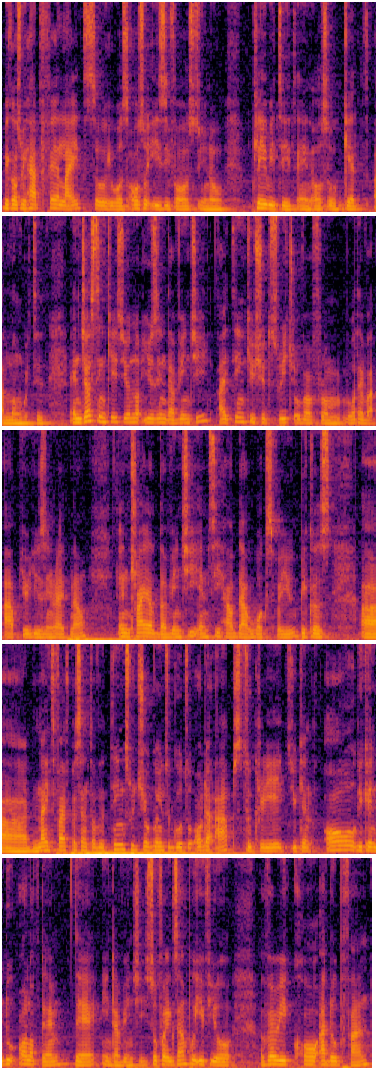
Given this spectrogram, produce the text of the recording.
because we had Fairlight so it was also easy for us to you know play with it and also get along with it. And just in case you're not using DaVinci I think you should switch over from whatever app you're using right now and try out DaVinci and see how that works for you. Because 95% uh, of the things which you're going to go to other apps to create you can all you can do all of them there in DaVinci. So for example if you're a very core Adobe fan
